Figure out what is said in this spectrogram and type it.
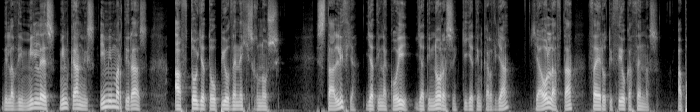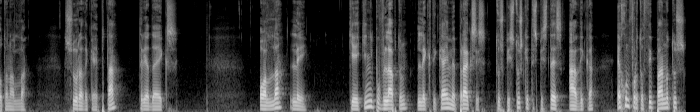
δηλαδή μη λες, μην κάνεις ή μη μαρτυράς αυτό για το οποίο δεν έχεις γνώση. Στα αλήθεια, για την ακοή, για την όραση και για την καρδιά, για όλα αυτά θα ερωτηθεί ο καθένας από τον Αλλά. Σούρα 17, 36 Ο Αλλά λέει «Και εκείνοι που βλάπτουν λεκτικά ή με πράξεις τους πιστούς και τις πιστές άδικα έχουν φορτωθεί πάνω τους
